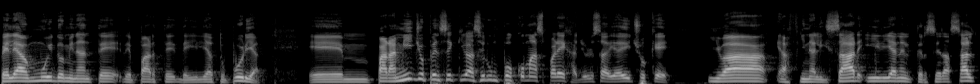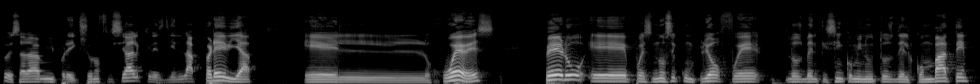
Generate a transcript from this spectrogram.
pelea muy dominante de parte de Ilia Tupuria. Em, para mí yo pensé que iba a ser un poco más pareja. Yo les había dicho que iba a finalizar Ilia en el tercer asalto. Esa era mi predicción oficial que les di en la previa el jueves. pero eh, pues no se cumplió, fue los 25 minutos del combate.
